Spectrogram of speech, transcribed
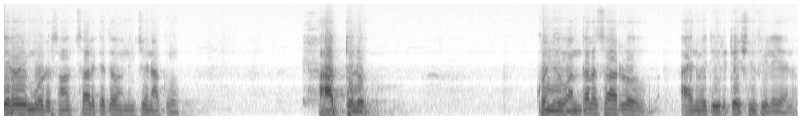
ఇరవై మూడు సంవత్సరాల క్రితం నుంచి నాకు ఆప్తులు. కొన్ని వందల సార్లు ఆయన మీద ఇరిటేషన్ ఫీల్ అయ్యాను.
